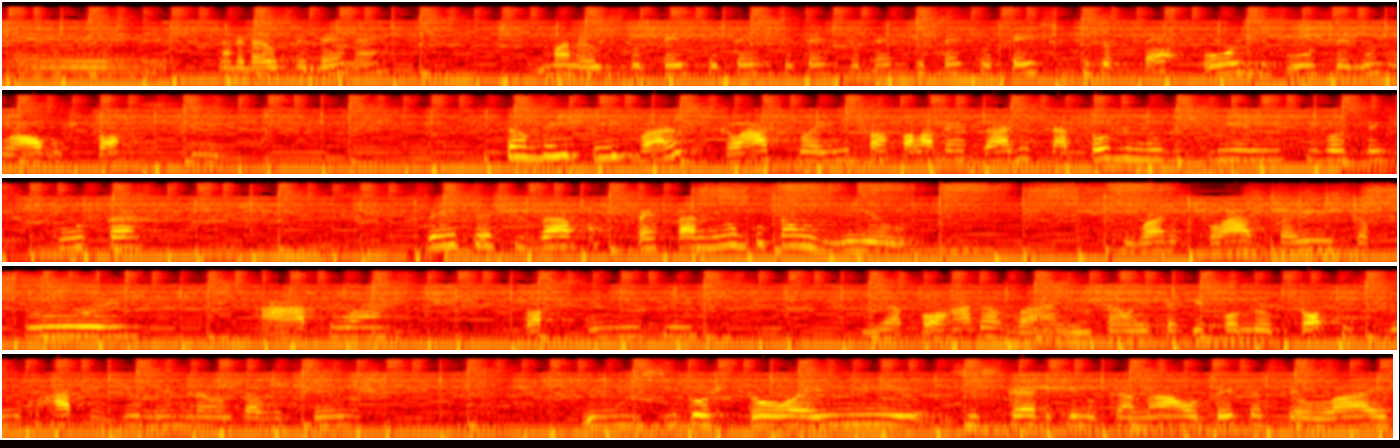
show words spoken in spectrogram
É, na verdade, o CD, né? Mano, eu escutei, escutei, escutei, escutei, escutei, escutei, escuto até hoje o segundo álbum, Top 5. Também tem vários clássicos aí, pra falar a verdade, 14 musiquinhas aí que você escuta sem precisar apertar nenhum botãozinho. Tem vários clássicos aí, Top Suey, Atua, Top 5 e a porrada vai. Então esse aqui foi meu top 5 rapidinho mesmo pra vocês. E se gostou aí, se inscreve aqui no canal, deixa seu like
